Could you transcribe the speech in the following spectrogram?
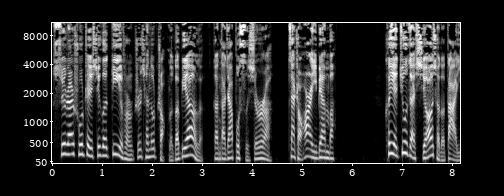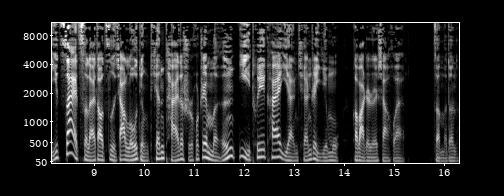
虽然说这些个地方之前都找了个遍了，但大家不死心啊，再找二一遍吧。可也就在小小的大姨再次来到自家楼顶天台的时候，这门一推开，眼前这一幕可把这人吓坏了。怎么的呢？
